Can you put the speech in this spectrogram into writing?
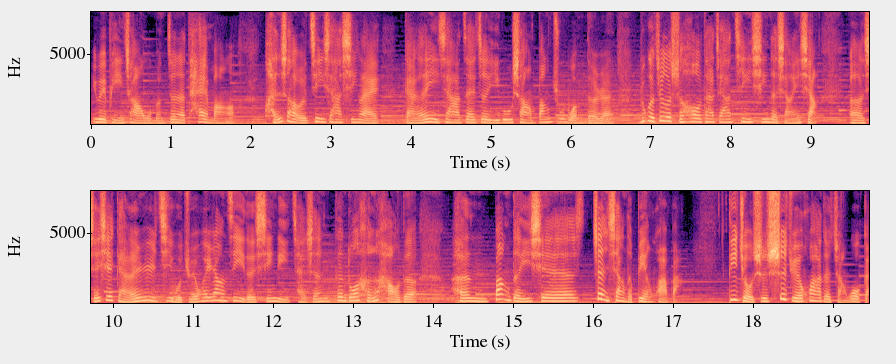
因为平常我们真的太忙了，很少有静下心来。感恩一下，在这一路上帮助我们的人。如果这个时候大家静心的想一想，呃，写写感恩日记，我觉得会让自己的心里产生更多很好的、很棒的一些正向的变化吧。第九是视觉化的掌握感，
